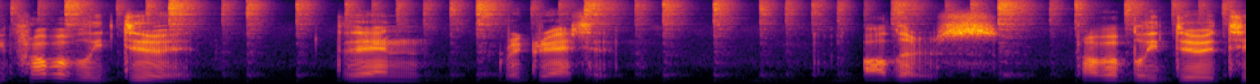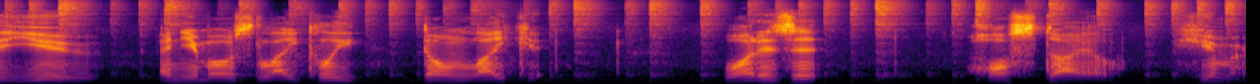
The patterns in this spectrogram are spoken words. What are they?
You probably do it, then regret it. Others probably do it to you, and you most likely don't like it. What is it? Hostile humor.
